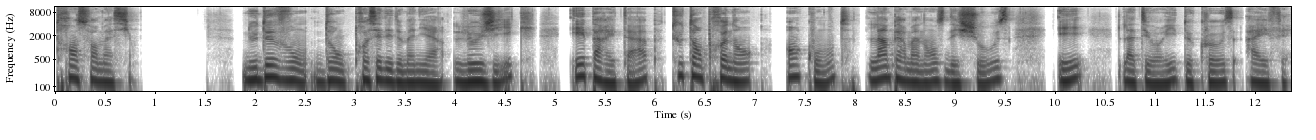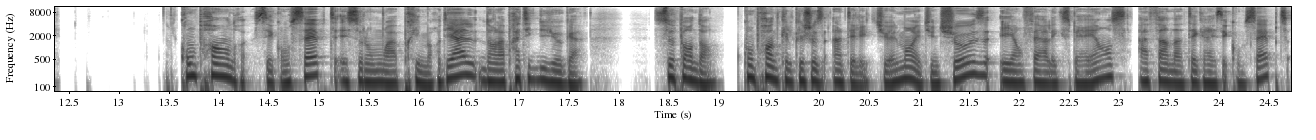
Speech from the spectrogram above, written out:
transformation. Nous devons donc procéder de manière logique et par étapes tout en prenant en compte l'impermanence des choses et la théorie de cause à effet. Comprendre ces concepts est selon moi primordial dans la pratique du yoga. Cependant, comprendre quelque chose intellectuellement est une chose et en faire l'expérience afin d'intégrer ces concepts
